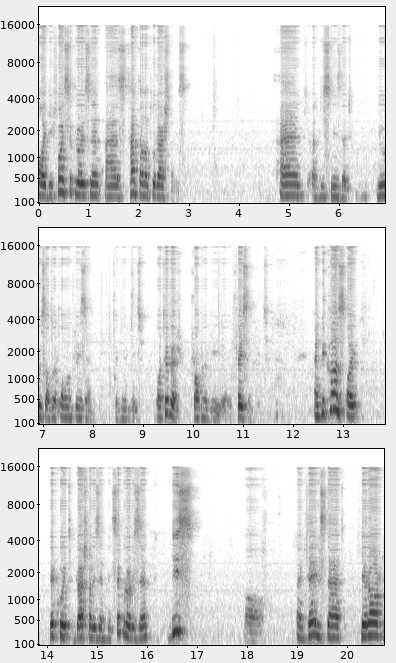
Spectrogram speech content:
I define secularism as tantamount to rationalism. And, and this means that use our own reason to deal with whatever problem we are facing it. And because I equate rationalism with secularism, this uh, entails that there are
